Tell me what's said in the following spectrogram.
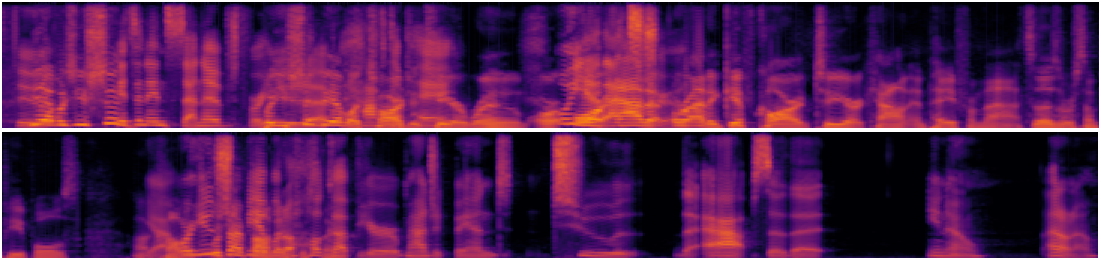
food. Yeah, but you should- It's an incentive for but you. you should be able to have charge it pay. to your room or, Well, yeah, or that's add a, true. or add a gift card to your account and pay from that so those were some people's uh, Yeah, or comments, you which I should be found able to hook interesting. up your magic band to the app so that you know, I don't know.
